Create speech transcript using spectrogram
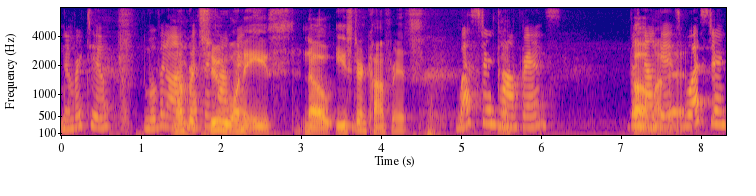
number two. Moving on. Number Western two Conference. on the East. No, Eastern Conference. Western Conference. The oh, Nuggets, Western.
